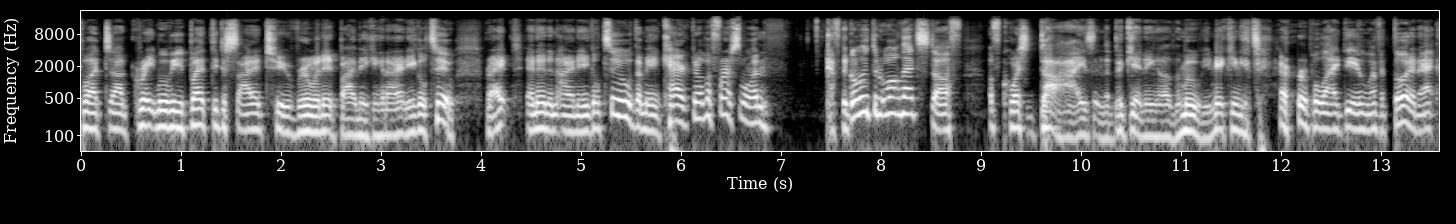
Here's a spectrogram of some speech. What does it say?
But uh, great movie, but they decided to ruin it by making an Iron Eagle 2, right? And then in Iron Eagle 2, the main character of the first one after going through all that stuff, of course, dies in the beginning of the movie, making a terrible idea. Whoever thought of that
